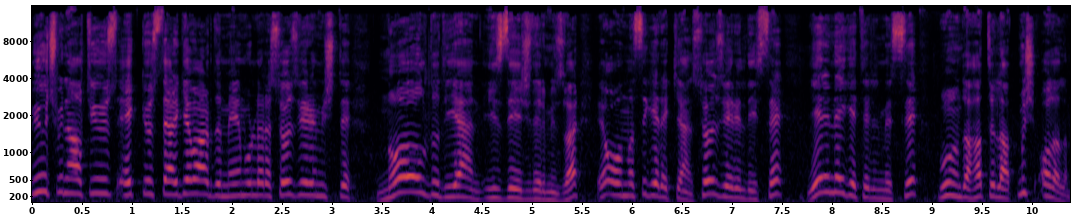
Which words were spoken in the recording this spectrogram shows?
Bir 3600 ek gösterge vardı. Memurlara söz verilmişti. Ne oldu diyen izleyicilerimiz var. E olması gereken söz verildiyse yerine getirilmesi bunu da hatırlatmış olalım.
